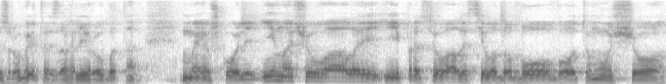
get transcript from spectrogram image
зробити взагалі робота. Ми в школі і ночували, і працювали цілодобово, тому що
